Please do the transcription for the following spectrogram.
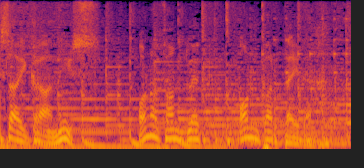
SAK nuus. Onafhanklik, onpartydig.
